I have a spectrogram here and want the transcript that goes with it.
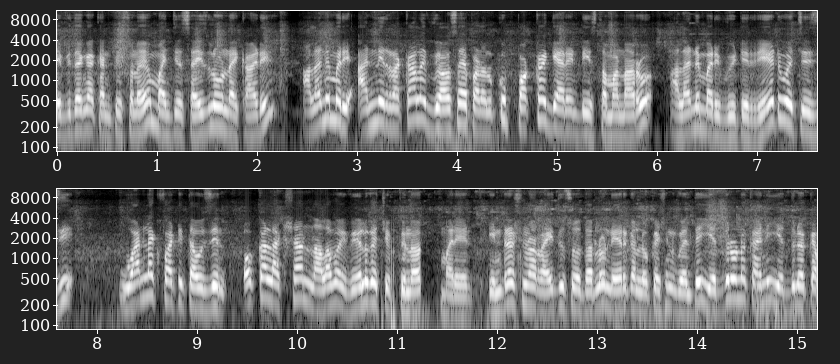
ఏ విధంగా కనిపిస్తున్నాయో మంచి సైజులో ఉన్నాయి కాడి. అలానే మరి అన్ని రకాల వ్యవసాయ పనులకు పక్క గ్యారంటీ ఇస్తామన్నారు. అలానే మరి వీటి రేటు వచ్చేసి వన్ లాక్ ఫార్టీ థౌజండ్ ఒక లక్ష నలభై వేలుగా చెప్తున్నారు. మరి ఇంట్రెస్ట్ ఉన్న రైతు సోదరులు నేరుగా లొకేషన్కి వెళ్తే ఎద్దులను కానీ ఎద్దుల యొక్క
